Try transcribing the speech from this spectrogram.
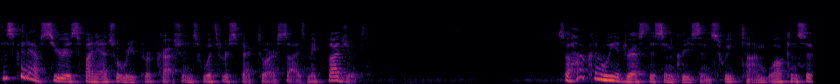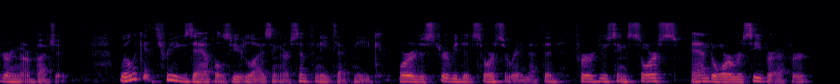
This could have serious financial repercussions with respect to our seismic budget. So how can we address this increase in sweep time while considering our budget? We'll look at three examples utilizing our Symphony technique or a distributed source array method for reducing source and or receiver effort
